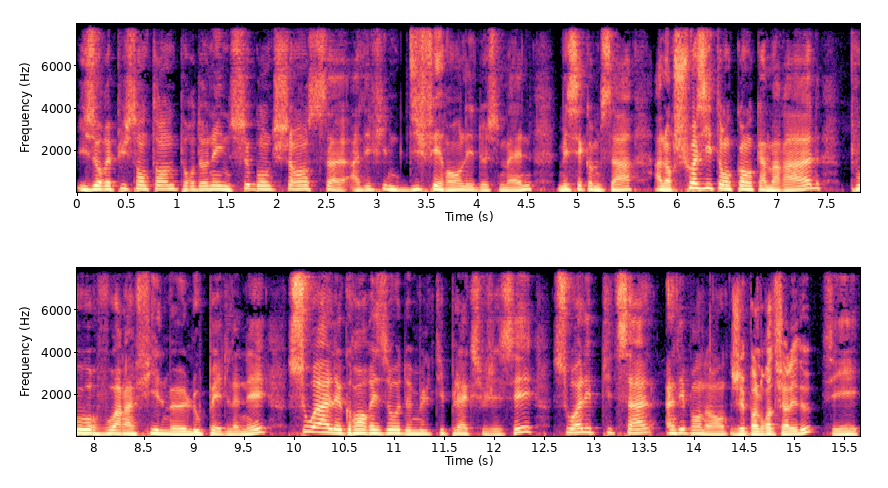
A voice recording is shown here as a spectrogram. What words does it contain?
Ils auraient pu s'entendre pour donner une seconde chance à des films différents les deux semaines, mais c'est comme ça. Alors choisis ton camp, camarade, pour voir un film loupé de l'année, soit le grand réseau de multiplex UGC, soit les petites salles indépendantes. J'ai pas le droit de faire les deux? Si,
